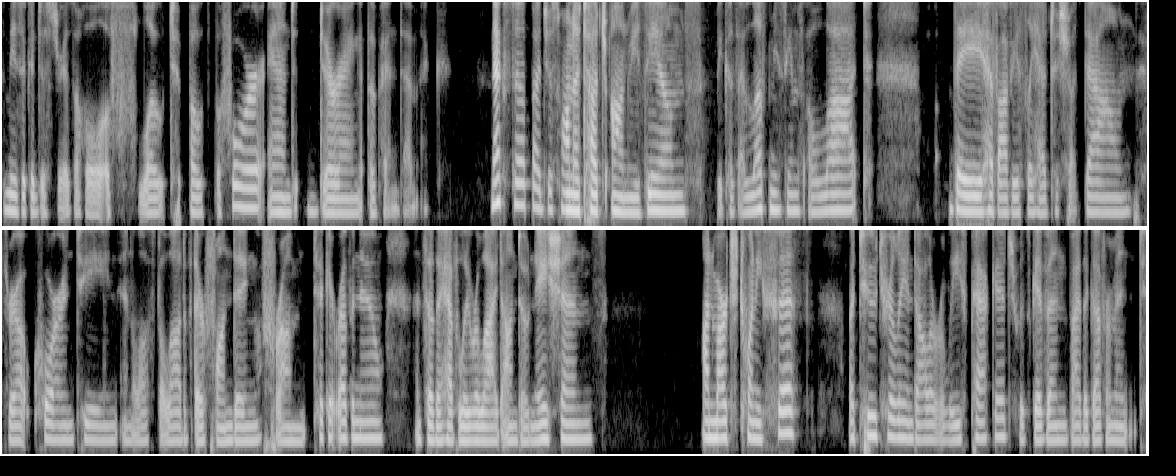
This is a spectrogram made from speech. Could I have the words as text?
the music industry as a whole afloat both before and during the pandemic. Next up, I just want to touch on museums because I love museums a lot. They have obviously had to shut down throughout quarantine and lost a lot of their funding from ticket revenue, and so they heavily relied on donations. On March 25th, a $2 trillion relief package was given by the government.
